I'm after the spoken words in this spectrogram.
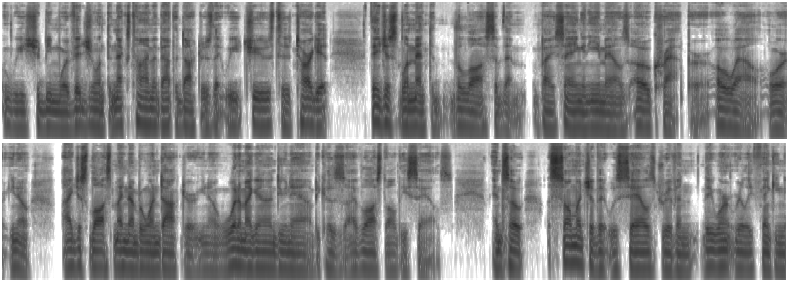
we should be more vigilant the next time about the doctors that we choose to target, they just lamented the loss of them by saying in emails, oh crap, or oh well, or, you know, I just lost my number one doctor. You know, what am I going to do now because I've lost all these sales? And so, so much of it was sales driven. They weren't really thinking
